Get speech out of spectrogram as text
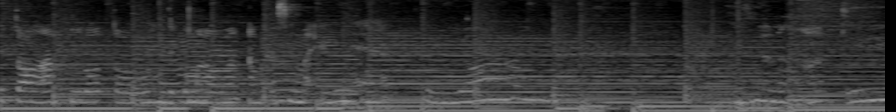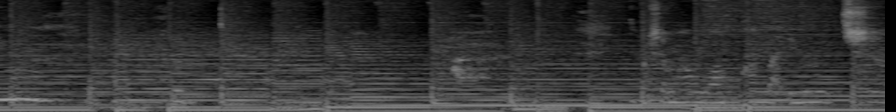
Ito ang aking luto. Hindi ko mahawakan kasi mainit. Ayan. Ayan ang ating food. Hindi ko siya.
